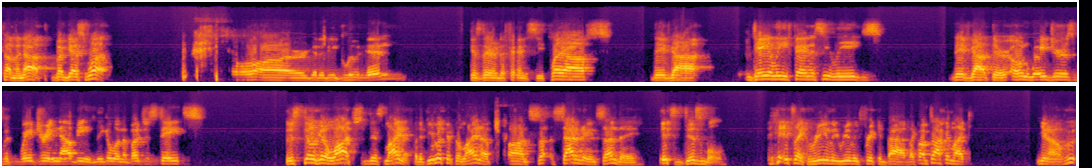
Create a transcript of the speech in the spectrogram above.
coming up, but guess what? People are going to be glued in because they're in the fantasy playoffs. They've got daily fantasy leagues. They've got their own wagers, with wagering now being legal in a bunch of states. They're still going to watch this lineup. But if you look at the lineup on Saturday and Sunday, it's dismal. It's like really, really freaking bad. Like I'm talking like, you know, who,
